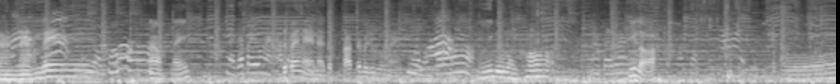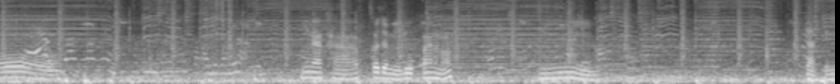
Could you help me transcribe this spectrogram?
กลางน้ำแล้วหลวงพ่ออ้าวไหนไหนจะไปตรงไหนเอาจะไปไหนนะจะตัดจะไปดูตรงไหนนี่หลวงพ่อนี่ดูหลวงพ่อเอาไปได้นี่เหรอโอ้ นี่นะครับ ก็จะมีรูปปั้นเนาะนี่จัดเป็น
